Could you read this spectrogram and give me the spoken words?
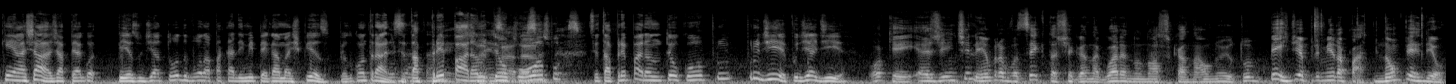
quem acha, ah, já pego peso o dia todo, vou lá para academia pegar mais peso. Pelo contrário, você está Exatamente. preparando o teu Exatamente. corpo, você está preparando o teu corpo para o dia, para o dia a dia. Ok, a gente lembra você que está chegando agora no nosso canal no YouTube. Perdi a primeira parte, não perdeu.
